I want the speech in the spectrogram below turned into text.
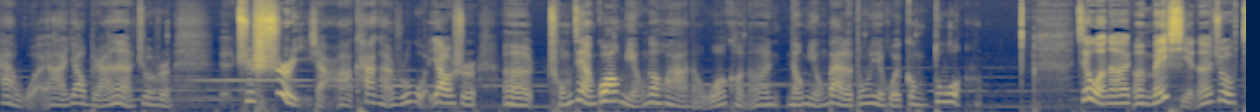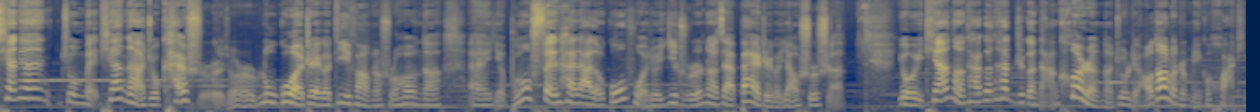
哎，我呀，要不然啊，就是去试一下啊，看看如果要是呃重见光明的话呢，我可能能明白的东西会更多。”结果呢，嗯，梅喜呢就天天就每天呢就开始就是路过这个地方的时候呢，哎，也不用费太大的功夫，就一直呢在拜这个药师神。有一天呢，他跟他的这个男客人呢就聊到了这么一个话题，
